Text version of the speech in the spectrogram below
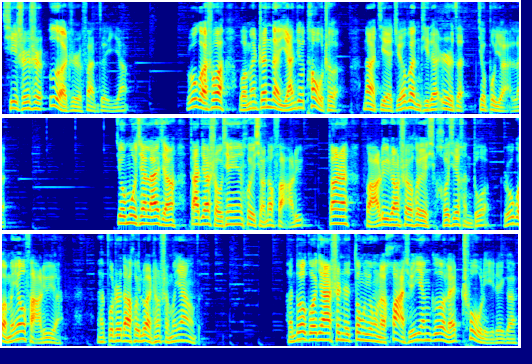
其实是遏制犯罪一样。如果说我们真的研究透彻，那解决问题的日子就不远了。就目前来讲，大家首先会想到法律。当然，法律让社会和谐很多。如果没有法律啊，呃，不知道会乱成什么样子。很多国家甚至动用了化学阉割来处理这个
